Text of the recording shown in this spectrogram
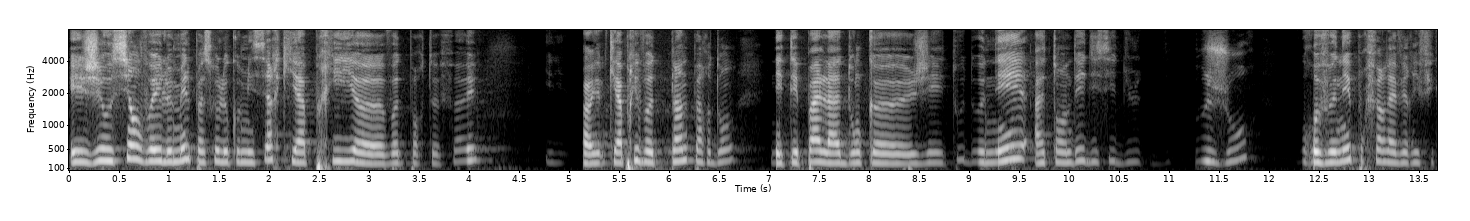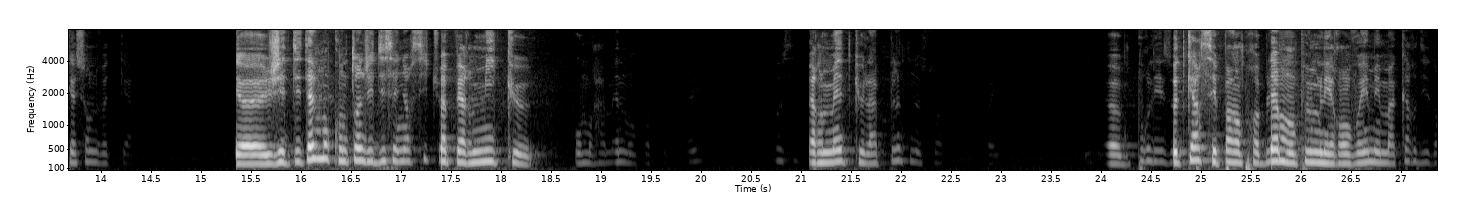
Et j'ai aussi envoyé le mail parce que le commissaire qui a pris euh, votre portefeuille, qui a pris votre plainte, pardon, n'était pas là. Donc euh, j'ai tout donné. Attendez d'ici 12 jours revenez pour faire la vérification de votre carte. Euh, j'étais tellement contente, j'ai dit Seigneur, si tu as permis que on me ramène mon aussi permettre que la plainte ne soit pas. Euh, pour les autres cartes, c'est pas un problème, on peut me les renvoyer, mais ma carte d'identité,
